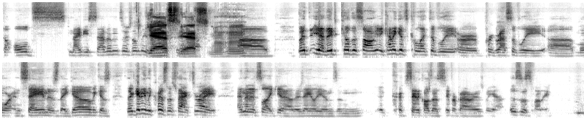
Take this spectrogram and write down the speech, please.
the old '97s or something. Yes, Yeah. yes. hmm Uh, but yeah, they killed the song. It kind of gets collectively or progressively uh, more insane as they go because they're getting the Christmas facts right, and then it's like you know, there's aliens and Santa Claus has superpowers. But yeah, this is funny.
